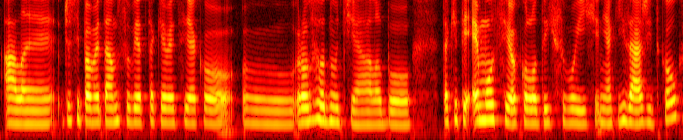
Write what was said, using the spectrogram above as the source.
Ale čo si pamätám sú viac také veci ako uh, rozhodnutia alebo také tie emócie okolo tých svojich nejakých zážitkov.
